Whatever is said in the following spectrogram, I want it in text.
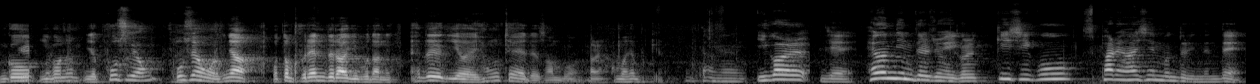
이거 이거는 이제 포수형, 포수형으로 그냥 어떤 브랜드라기보다는 헤드기어의 형태에 대해서 한번 말 한번 해볼게요. 일단은 이걸 이제 회원님들 중에 이걸 끼시고 스파링 하시는 분들 있는데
